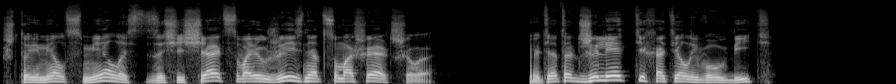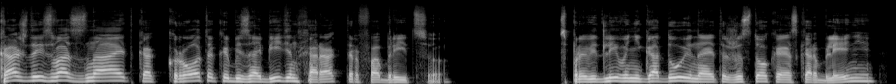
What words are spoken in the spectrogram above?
что имел смелость защищать свою жизнь от сумасшедшего. Ведь этот Джилетти хотел его убить. Каждый из вас знает, как кроток и безобиден характер Фабрицио. Справедливо негодуя на это жестокое оскорбление —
